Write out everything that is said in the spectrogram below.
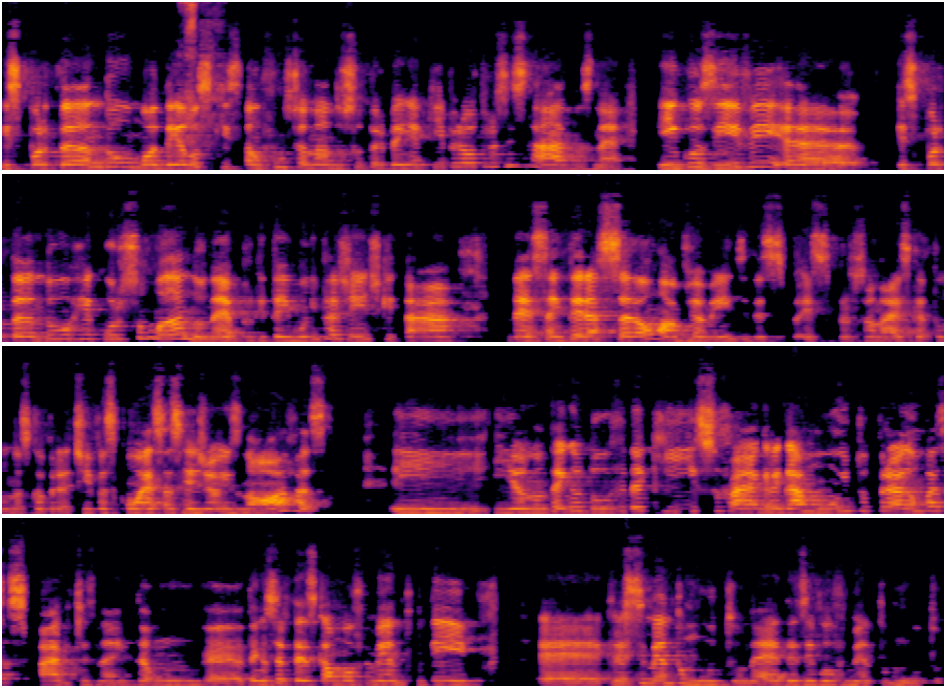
exportando modelos que estão funcionando super bem aqui para outros estados, né? Inclusive é, exportando recurso humano, né? Porque tem muita gente que está nessa interação, obviamente, desses profissionais que atuam nas cooperativas com essas regiões novas, e, e, eu não tenho dúvida que isso vai agregar muito para ambas as partes, né? Então, é, eu tenho certeza que é um movimento de é, crescimento mútuo, né? Desenvolvimento mútuo.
